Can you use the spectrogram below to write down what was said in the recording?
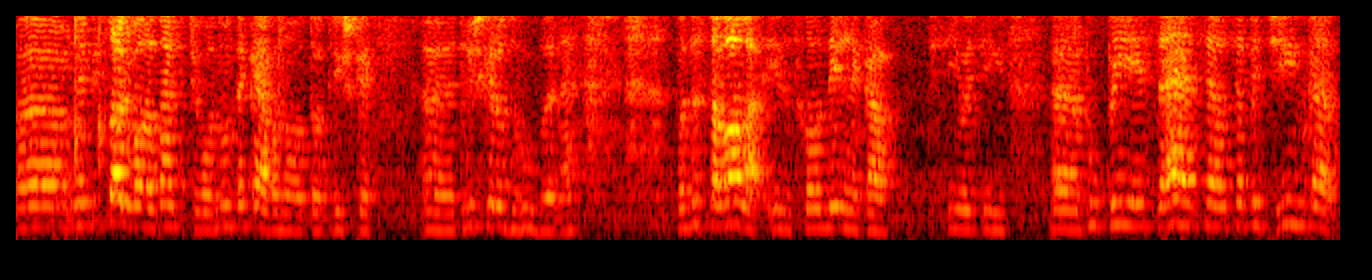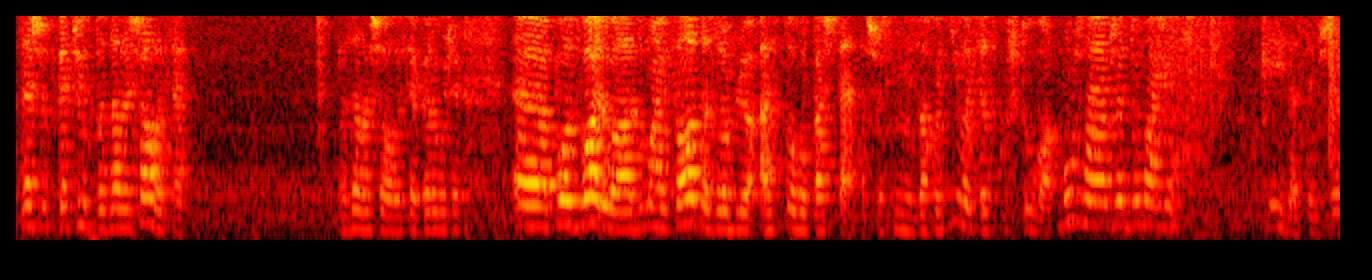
е, не підсалювала, знаєте чого? Ну таке воно то трішки, е, трішки розгублене. Подоставала із холодильника всі оці е, пупи, серця, оця печінка, те, що з качук позалишалося. Позалишалося, коротше. Е, поодварювала, думаю, салата зроблю, а з того паштета. Щось мені захотілося скуштувати. Можна, я вже думаю, кидати вже.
